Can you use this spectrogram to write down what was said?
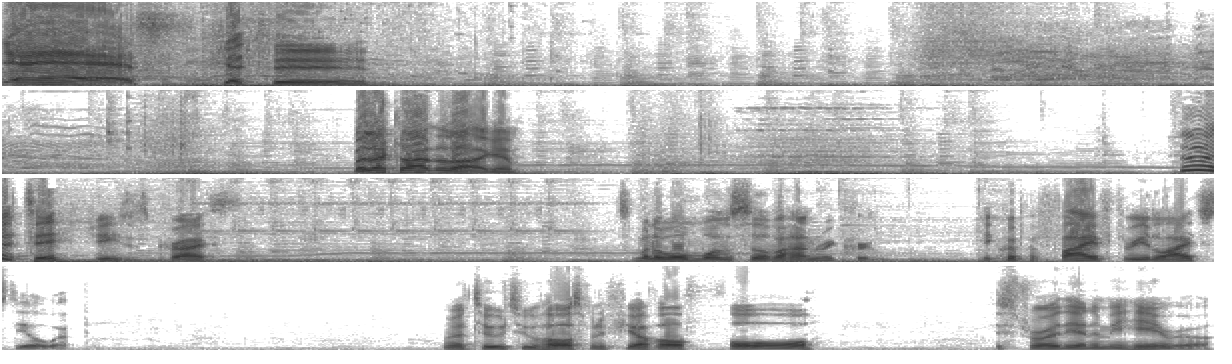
Yes, get in. But I can't do that again. 30? Jesus Christ. Summon a 1 1 Silver Hand recruit. Equip a 5 3 lifesteal weapon. Summon a 2 2 horseman. If you have all 4, destroy the enemy hero.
